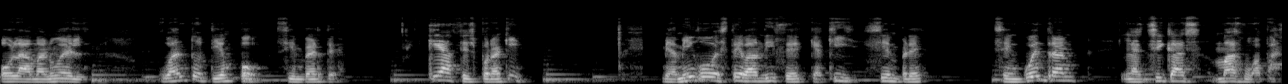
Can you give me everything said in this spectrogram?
Hola, Manuel. ¿Cuánto tiempo sin verte? ¿Qué haces por aquí? Mi amigo Esteban dice que aquí siempre se encuentran las chicas más guapas.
